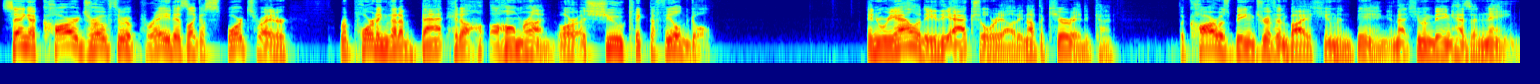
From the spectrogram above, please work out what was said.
Saying a car drove through a parade is like a sports writer reporting that a bat hit a, a home run or a shoe kicked a field goal. In reality, the actual reality, not the curated kind, the car was being driven by a human being, and that human being has a name.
